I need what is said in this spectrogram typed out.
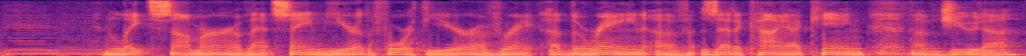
in late summer of that same year, the fourth year of, reign, of the reign of Zedekiah, king of Judah,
